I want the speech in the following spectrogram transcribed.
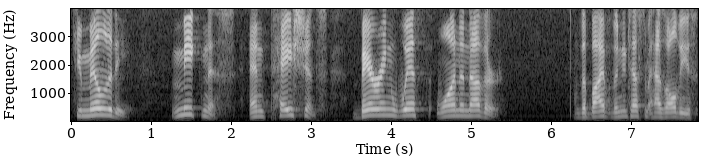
humility, meekness, and patience, bearing with one another. The Bible, the New Testament has all these,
